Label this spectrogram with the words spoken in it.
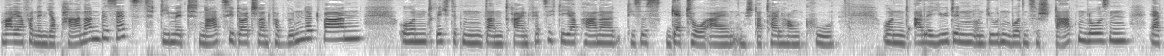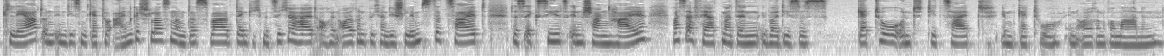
war ja von den Japanern besetzt, die mit Nazi-Deutschland verbündet waren und richteten dann 43 die Japaner dieses Ghetto ein im Stadtteil Hongkou. Und alle Jüdinnen und Juden wurden zu Staatenlosen erklärt und in diesem Ghetto eingeschlossen. Und das war, denke ich, mit Sicherheit auch in euren Büchern die schlimmste Zeit des Exils in Shanghai. Was erfährt man denn über dieses Ghetto und die Zeit im Ghetto in euren Romanen?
